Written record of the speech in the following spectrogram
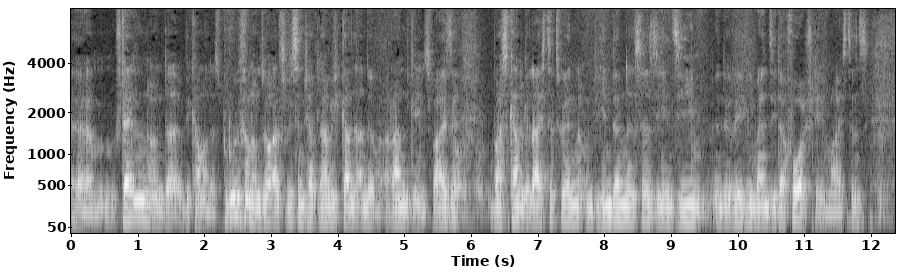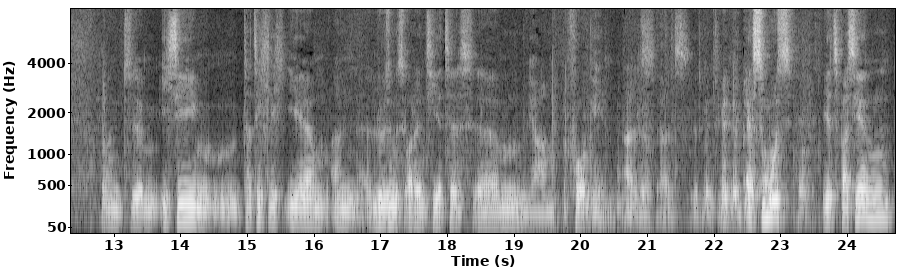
ähm, stellen und äh, wie kann man das prüfen und so. Als Wissenschaftler habe ich ganz andere Herangehensweise. Was kann geleistet werden und die Hindernisse sehen Sie in der Regel, wenn Sie davor stehen meistens. Und ähm, ich sehe tatsächlich eher ein lösungsorientiertes ähm, ja, Vorgehen als, ja. als irgendwie. Es muss jetzt passieren,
